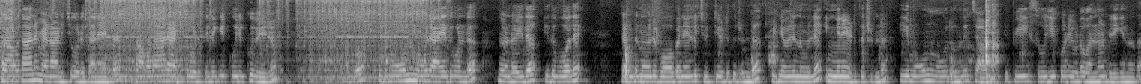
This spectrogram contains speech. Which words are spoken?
സാവധാനം വേണം അടിച്ചു കൊടുക്കാനായിട്ട്. സാവധാനം അടിച്ചു കൊടുത്തില്ലെങ്കിൽ കുരുക്ക് വീഴും. അപ്പോൾ ഇത് മൂന്ന് നൂലായതുകൊണ്ട് ഇതുണ്ടോ ഇത് ഇതുപോലെ രണ്ട് നൂൽ ബോബനയിൽ ചുറ്റി എടുത്തിട്ടുണ്ട് പിന്നെ ഒരു നൂൽ ഇങ്ങനെ എടുത്തിട്ടുണ്ട്. ഈ മൂന്ന് നൂൽ ഒന്നിച്ചാണ് ഇപ്പോൾ ഈ സൂചിക്കൊടി ഇവിടെ വന്നുകൊണ്ടിരിക്കുന്നത്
